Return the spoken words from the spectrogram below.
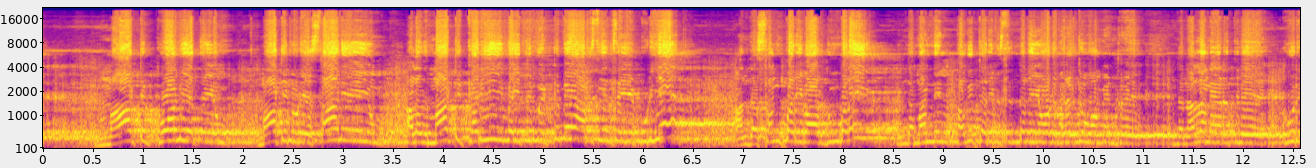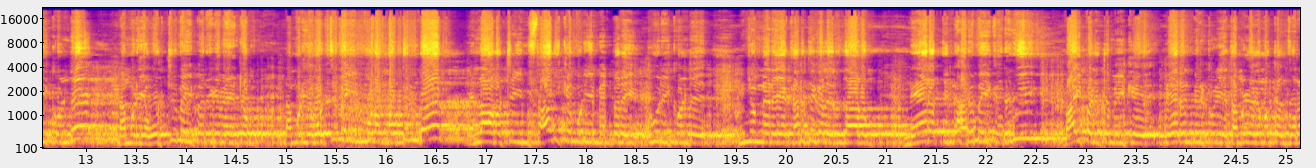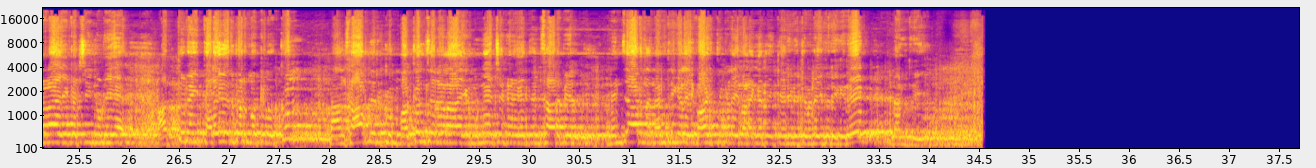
மாட்டு கோமியத்தையும் மாட்டினுடைய சாணியையும் அல்லது மாட்டு கரியையும் வைத்து மட்டுமே அரசியல் செய்யக்கூடிய அந்த சங் பரிவார் கும்பலை இந்த மண்ணில் பகுத்தறிவு சிந்தனையோடு விரட்டுவோம் என்று இந்த நல்ல நேரத்திலே கூறிக்கொண்டு நம்முடைய ஒற்றுமை பெருக வேண்டும். நம்முடைய ஒற்றுமையின் மூலம் மட்டும்தான் எல்லாவற்றையும் சாதிக்க முடியும் என்பதை கூறிக்கொண்டு இன்னும் நிறைய கருத்துக்கள் இருந்தாலும் நேரத்தின் அருமை கருதி வாய்ப்பளித்தமைக்கு பேரன்பிற்குரிய தமிழக மக்கள் ஜனநாயக கட்சியினுடைய அத்துணை தலைவர் பெருமக்களுக்கும் நான் சார்ந்திருக்கும் மக்கள் ஜனநாயக முன்னேற்ற கழகத்தின் சார்பில் நெஞ்சார்ந்த நன்றிகளை வாழ்த்துக்களை வணக்கத்தை தெரிவித்து விடைபெறுகிறேன். நன்றி.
